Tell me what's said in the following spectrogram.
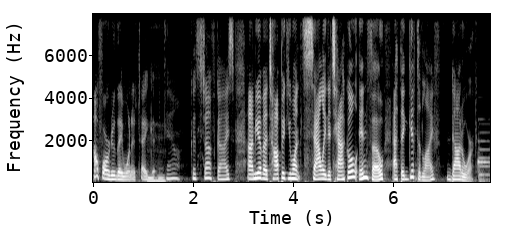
how far do they want to take it Yeah, good stuff, guys. Um, you have a topic you want Sally to tackle? Info at thegiftedlife.org.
